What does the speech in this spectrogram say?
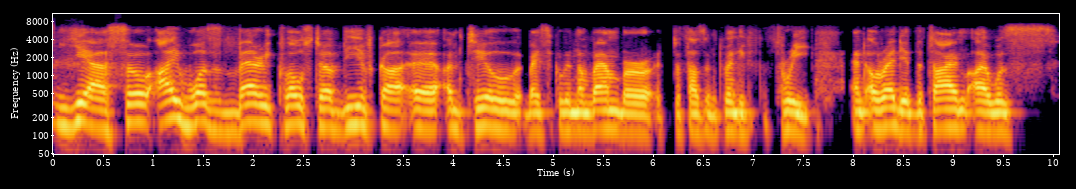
Yeah, so I was very close to Avdiivka uh, until basically November 2023, and already at the time I was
